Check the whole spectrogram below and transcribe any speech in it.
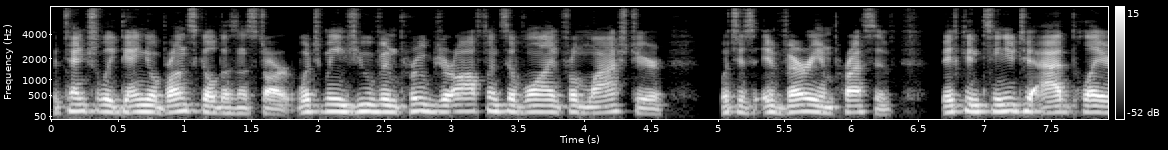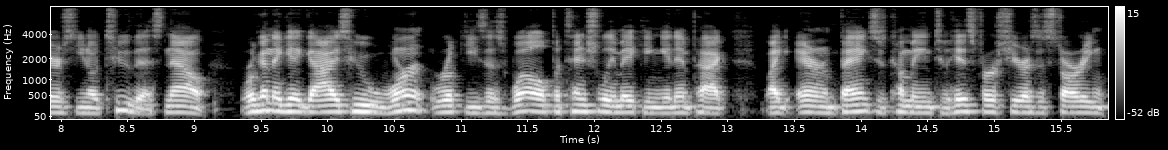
Potentially Daniel Brunskill doesn't start, which means you've improved your offensive line from last year, which is very impressive. They've continued to add players, you know, to this. Now, we're going to get guys who weren't rookies as well, potentially making an impact, like Aaron Banks, who's coming into his first year as a starting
